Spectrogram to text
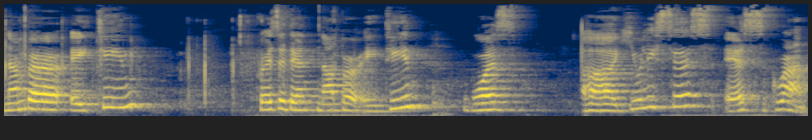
Number 18, president number 18 was uh, Ulysses S. Grant.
